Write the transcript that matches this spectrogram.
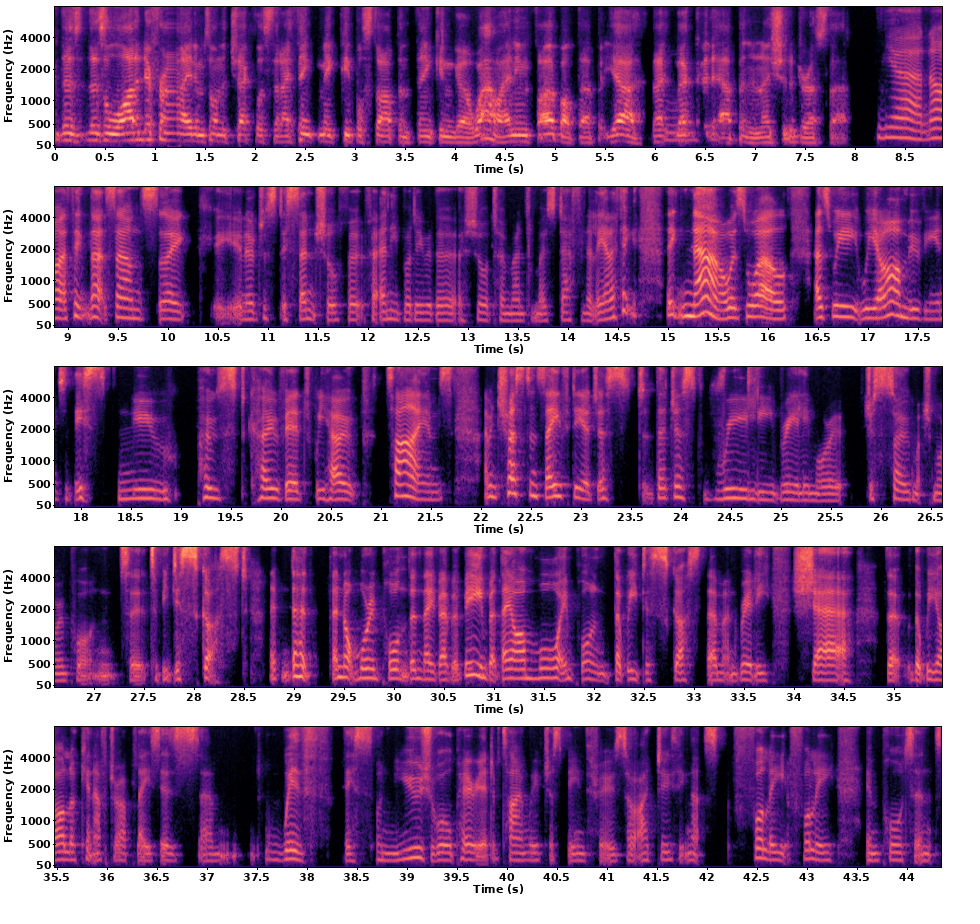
there's there's a lot of different items on the checklist that I think make people stop and think and go, wow, I hadn't even thought about that. But yeah, that, mm. that could happen and I should address that. Yeah, no, I think that sounds like you know just essential for, for anybody with a, a short-term rental, most definitely. And I think I think now as well as we we are moving into this new post-COVID, we hope times. I mean, trust and safety are just they're just really, really more just so much more important to, to be discussed. They're, they're not more important than they've ever been, but they are more important that we discuss them and really share that, that we are looking after our places um, with this unusual period of time we've just been through. So I do think that's fully, fully important.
